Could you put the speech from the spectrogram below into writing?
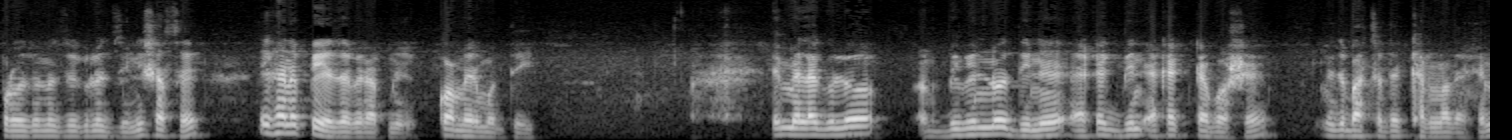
প্রয়োজনীয় যেগুলো জিনিস আছে, এখানে পেয়ে যাবেন আপনি কমের মধ্যেই। এই মেলাগুলো বিভিন্ন দিনে এক এক দিন এক একটা বসে। এই যে বাচ্চাদের খেলনা দেখেন।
